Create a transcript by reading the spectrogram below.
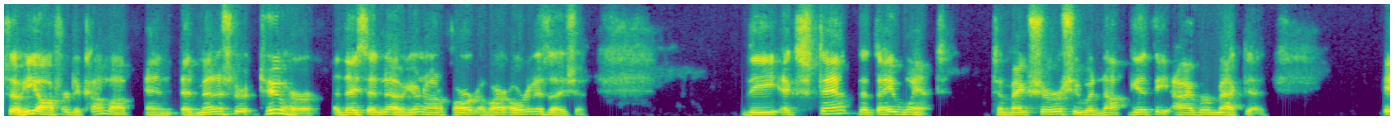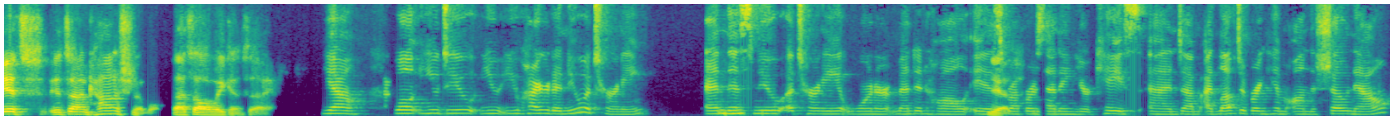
So he offered to come up and administer it to her and they said no you're not a part of our organization. The extent that they went to make sure she would not get the ivermectin. It's it's unconscionable. That's all we can say. Yeah. Well, you do you you hired a new attorney and mm-hmm. this new attorney Warner Mendenhall is yes. representing your case and um, I'd love to bring him on the show now.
